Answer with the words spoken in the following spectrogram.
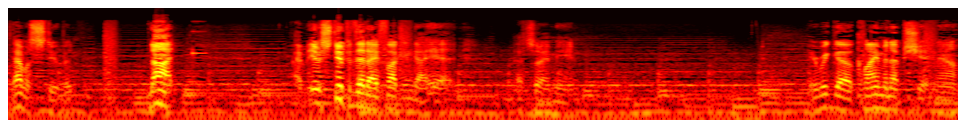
That was stupid. Not. It was stupid that I fucking got hit. That's what I mean. Here we go, climbing up shit now.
